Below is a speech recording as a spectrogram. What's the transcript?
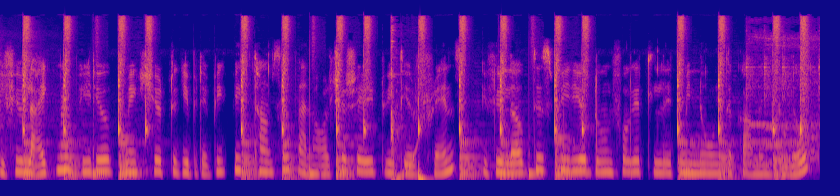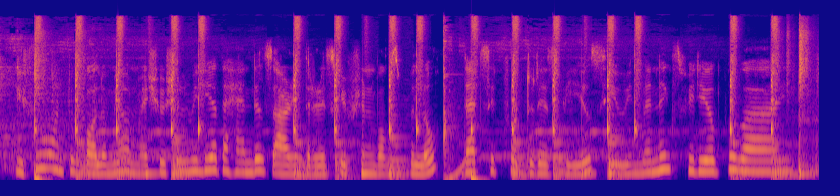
If you like my video, make sure to give it a big big thumbs up and also share it with your friends. If you love this video, don't forget to let me know in the comment below. If you want to follow me on my social media, the handles are in the description box below. That's it for today's video. See you in my next video. Bye bye.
